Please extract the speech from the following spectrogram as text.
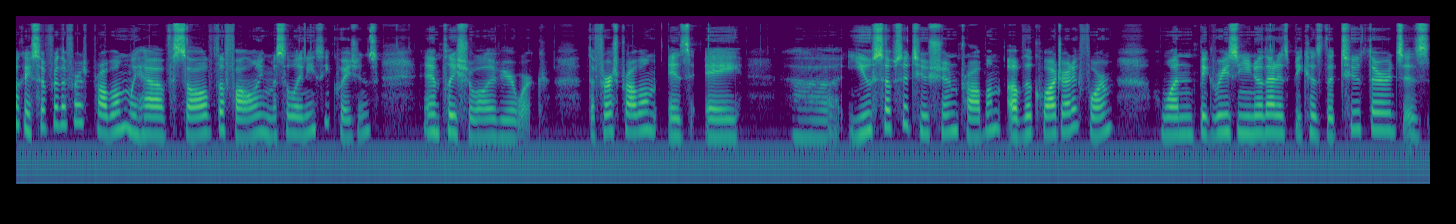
Okay, so for the first problem, we have solve the following miscellaneous equations, and please show all of your work. The first problem is a uh, u substitution problem of the quadratic form. One big reason you know that is because the two-thirds is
